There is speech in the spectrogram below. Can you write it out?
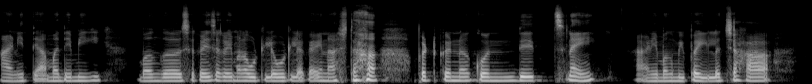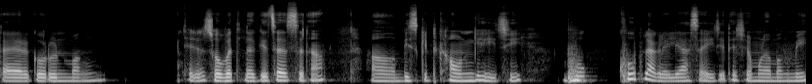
आणि त्यामध्ये मी मग सकाळी सकाळी मला उठल्या उठल्या काही नाश्ता पटकन कोण देतच नाही. आणि मग मी पहिलं चहा तयार करून मग त्याच्यासोबत लगेचच ना बिस्किट खाऊन घ्यायची. भूक खूप लागलेली असायची. त्याच्यामुळं मग मी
